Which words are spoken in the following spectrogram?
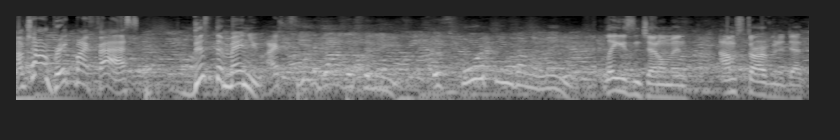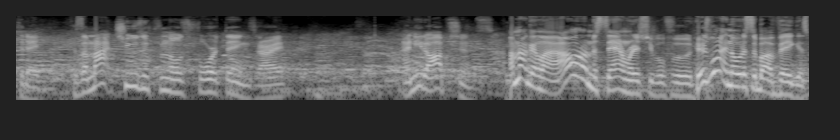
I'm trying to break my fast. This the menu. I swear to God, this the menu. It's four things on the menu. Ladies and gentlemen, I'm starving to death today because I'm not choosing from those four things, all right? I need options. I'm not gonna lie, I don't understand rich people food. Here's what I noticed about Vegas.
